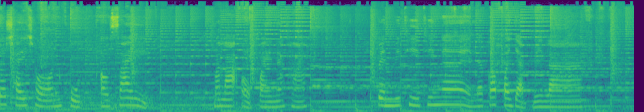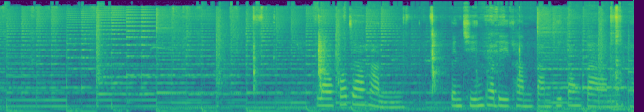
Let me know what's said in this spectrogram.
จะใช้ช้อนขูดเอาไส้มะระออกไปนะคะ เป็นวิธีที่ง่ายและก็ประหยัดเวลา เราก็จะหั่นเป็นชิ้นพอดีคำตามที่ต้องการนะคะ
